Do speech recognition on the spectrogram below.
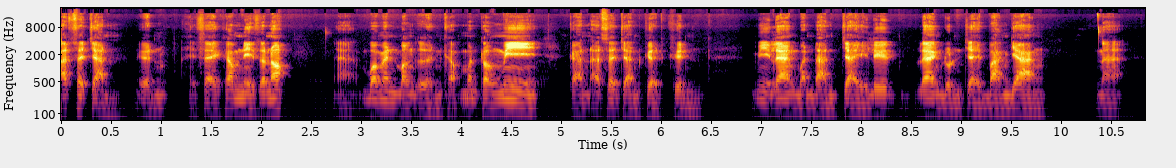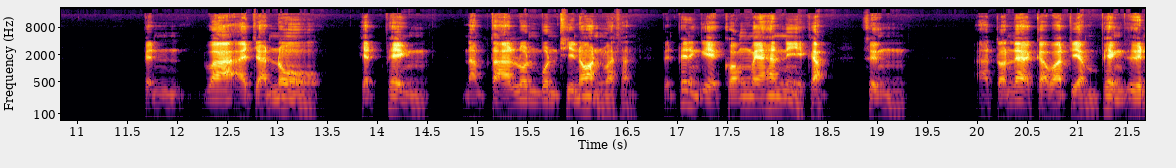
อัศจรรย์เอิ้นใส่คำนี้ซะเนาะอ่าบ่แม่นบังเอิญครับ มันต้องมีการอัศจรรย์เกิดขึ้น มีแรงบันดาลใจหรือแรงดลใจบางอย่างนะเป็นว่าอาจารย์โน่เฮ็ดเพลงน้ำตาลนบนที่นอนว่าซั่นเป็นเพลงเอกของแม่ฮันนี่ครับ ซึ่งอตอนแรกก็ว่าเตรียมเพลงอื่น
